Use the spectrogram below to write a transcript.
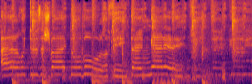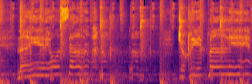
el, hogy tűzes vágydóból a fény tengerén. Ne érj hozzám, csak lép mellém.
